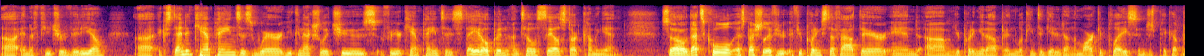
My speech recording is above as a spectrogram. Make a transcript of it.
uh, in a future video. Uh, extended campaigns is where you can actually choose for your campaign to stay open until sales start coming in. So that's cool, especially if you're if you're putting stuff out there and um, you're putting it up and looking to get it on the marketplace and just pick up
